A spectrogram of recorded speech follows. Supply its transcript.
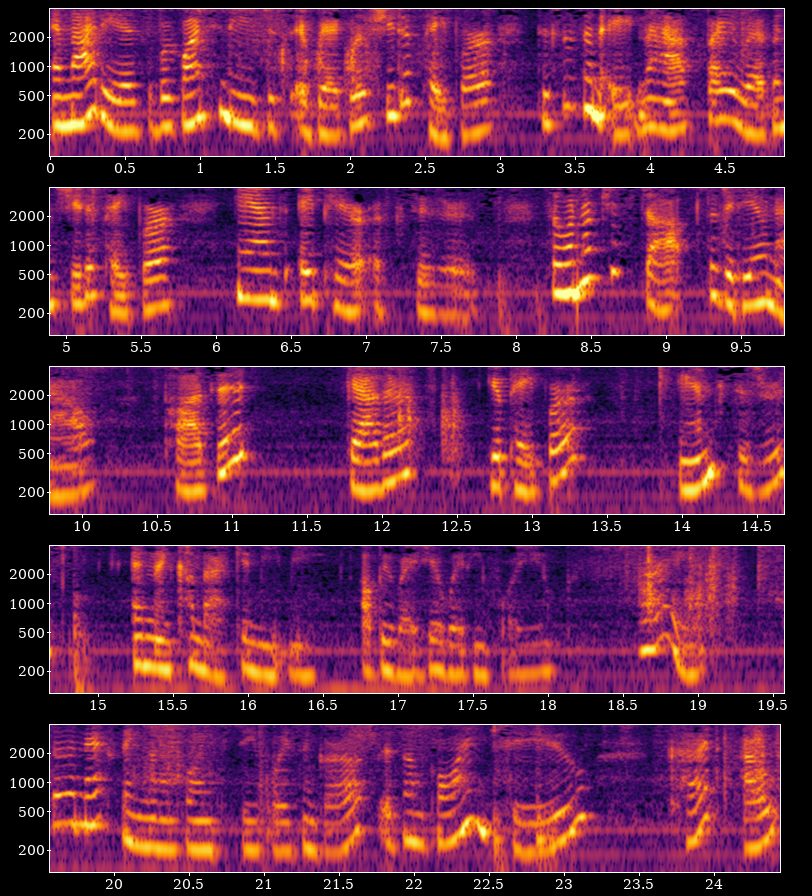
and that is we're going to need just a regular sheet of paper. This is an 8.5 by 11 sheet of paper and a pair of scissors. So why don't you stop the video now, pause it, gather your paper and scissors, and then come back and meet me. I'll be right here waiting for you. All right, so the next thing that I'm going to do, boys and girls, is I'm going to cut out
